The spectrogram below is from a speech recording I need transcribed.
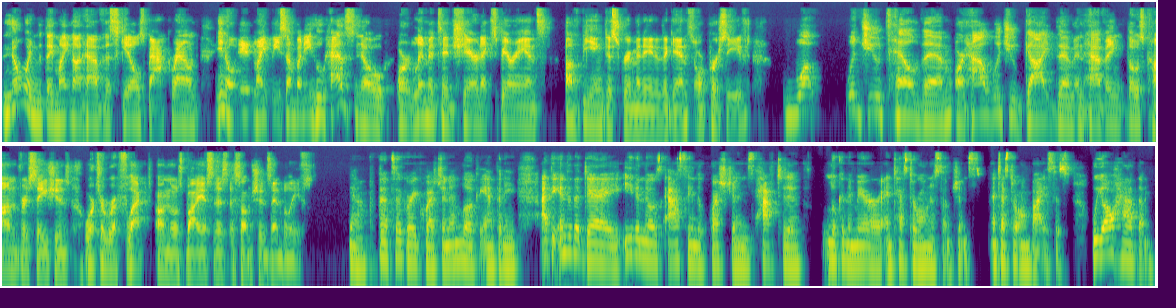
knowing that they might not have the skills background, you know, it might be somebody who has no or limited shared experience of being discriminated against or perceived. What would you tell them or how would you guide them in having those conversations or to reflect on those biases, assumptions, and beliefs? Yeah, that's a great question. And look, Anthony, at the end of the day, even those asking the questions have to look in the mirror and test their own assumptions and test their own biases. We all have them.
